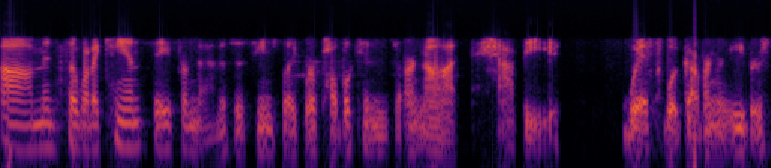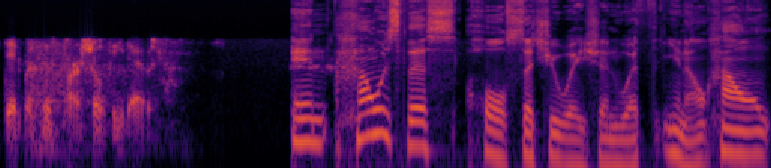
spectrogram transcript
Um, and so, what I can say from that is, it seems like Republicans are not happy with what Governor Evers did with his partial vetoes. And how is this whole situation with, you know, how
